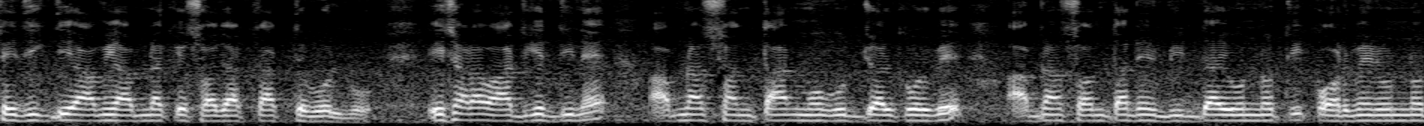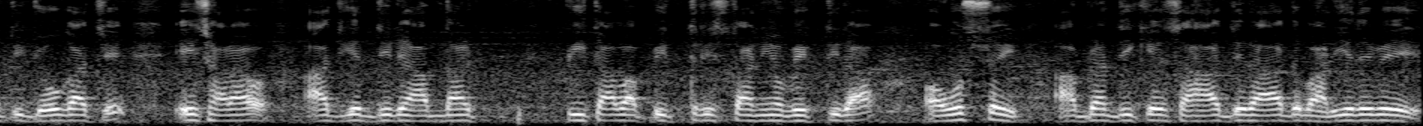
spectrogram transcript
সেই দিক দিয়ে আমি আপনাকে সজাগ থাকতে বলব। এছাড়াও আজকের দিনে আপনার সন্তান মুখ উজ্জ্বল করবে, আপনার সন্তানের বিদ্যায় উন্নতি, কর্মের উন্নতি, যোগ আছে। এছাড়াও আজকের দিনে আপনার পিতা বা পিতৃস্থানীয় ব্যক্তিরা অবশ্যই আপনার দিকে সাহায্যের হাত বাড়িয়ে দেবে।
